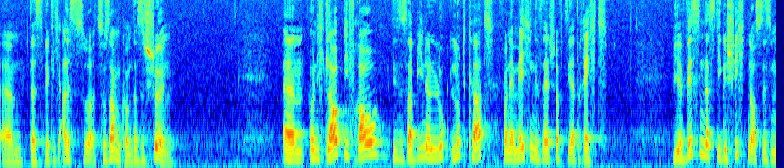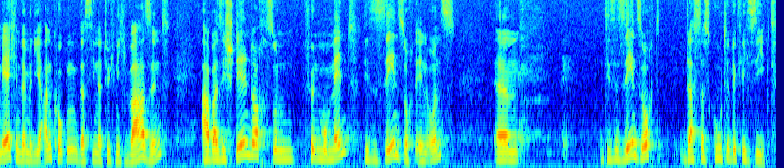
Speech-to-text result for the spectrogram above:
ähm, dass wirklich alles zu, zusammenkommt. Das ist schön. Ähm, und ich glaube, die Frau, diese Sabine Lutkart von der Märchengesellschaft, sie hat recht. Wir wissen, dass die Geschichten aus diesen Märchen, wenn wir die angucken, dass sie natürlich nicht wahr sind, aber sie stillen doch so ein, für einen Moment diese Sehnsucht in uns, ähm, diese Sehnsucht, dass das Gute wirklich siegt.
